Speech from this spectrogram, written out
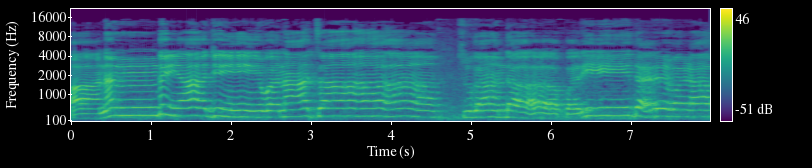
आनंद या जीवनाचा सुगंधा परी दरवळावा.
